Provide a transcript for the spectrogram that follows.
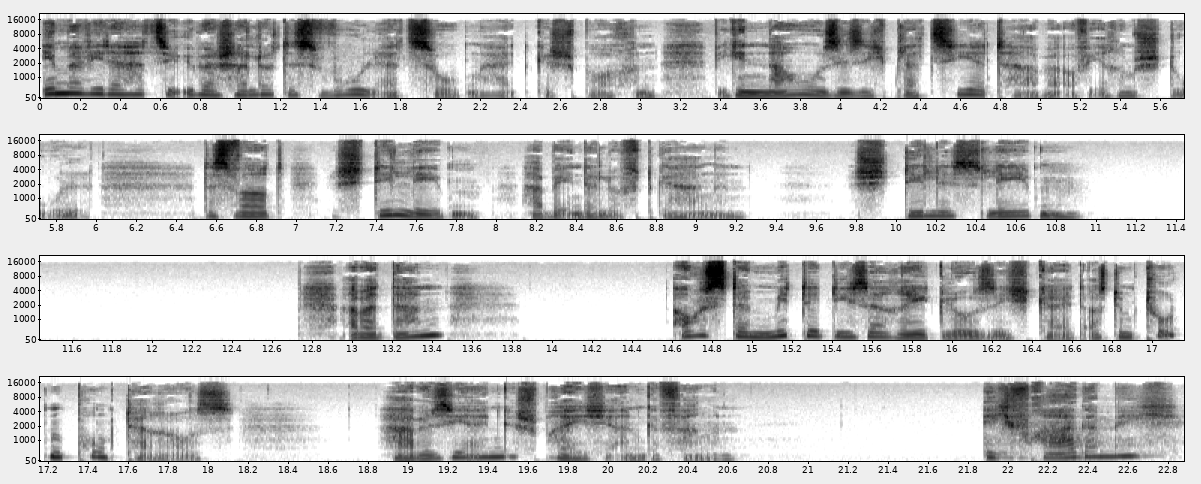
Immer wieder hat sie über Charlottes Wohlerzogenheit gesprochen, wie genau sie sich platziert habe auf ihrem Stuhl. Das Wort Stillleben habe in der Luft gehangen. Stilles Leben. Aber dann aus der Mitte dieser Reglosigkeit, aus dem toten Punkt heraus, habe sie ein Gespräch angefangen. Ich frage mich,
